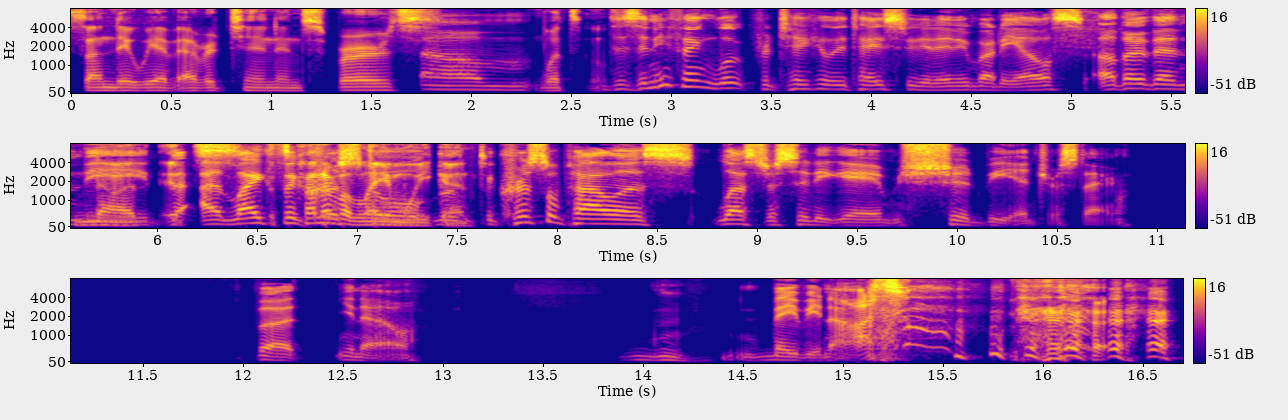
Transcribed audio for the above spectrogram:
Sunday we have Everton and Spurs. Um, What's does anything look particularly tasty to anybody else other than the? No, the- I like the kind of a Crystal, lame weekend. The, Crystal Palace Leicester City game should be interesting, but you know, mm, maybe not.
